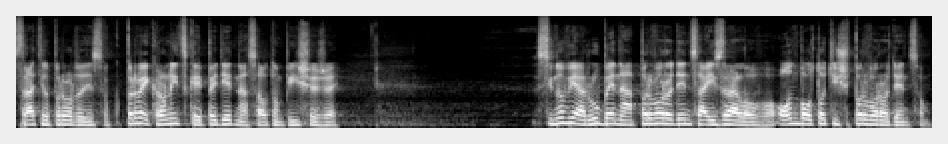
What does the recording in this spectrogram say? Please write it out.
stratil prvorodenstvo. K prvej kronickej 5.1 sa o tom píše, že synovia Rubena, prvorodenca Izraelovho. On bol totiž prvorodencom.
